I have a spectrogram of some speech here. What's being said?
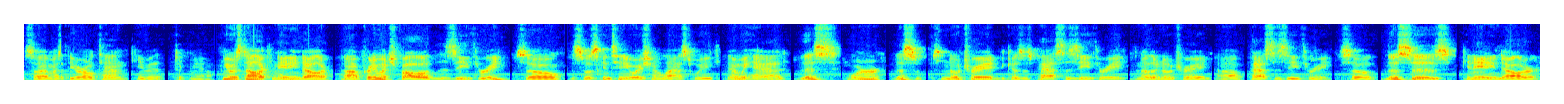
So I missed the RL10, came in, took me out. US dollar dollar, Canadian dollar, uh, pretty much followed the Z3. So this was continuation of last week. Then we had this order. This was no trade because it's past the Z3. Another no trade uh, past the Z3. So this is Canadian dollar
